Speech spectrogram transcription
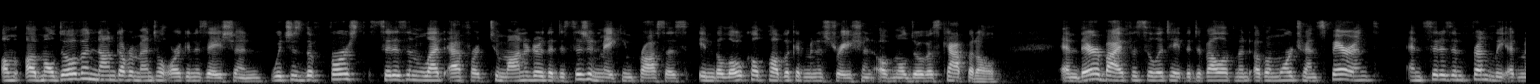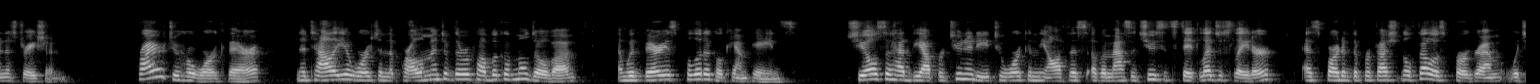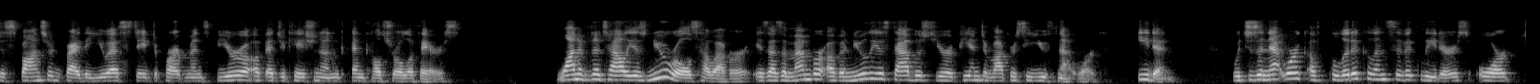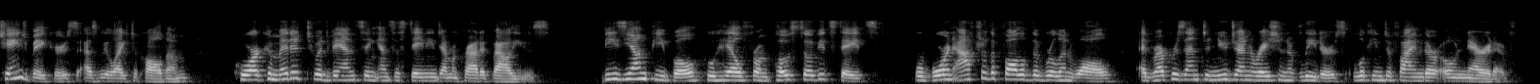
a Moldovan non governmental organization, which is the first citizen led effort to monitor the decision making process in the local public administration of Moldova's capital and thereby facilitate the development of a more transparent and citizen friendly administration. Prior to her work there, Natalia worked in the Parliament of the Republic of Moldova and with various political campaigns. She also had the opportunity to work in the office of a Massachusetts state legislator as part of the Professional Fellows Program, which is sponsored by the U.S. State Department's Bureau of Education and, and Cultural Affairs. One of Natalia's new roles, however, is as a member of a newly established European Democracy Youth Network, EDEN, which is a network of political and civic leaders, or change makers, as we like to call them, who are committed to advancing and sustaining democratic values. These young people, who hail from post Soviet states, were born after the fall of the Berlin Wall and represent a new generation of leaders looking to find their own narrative.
